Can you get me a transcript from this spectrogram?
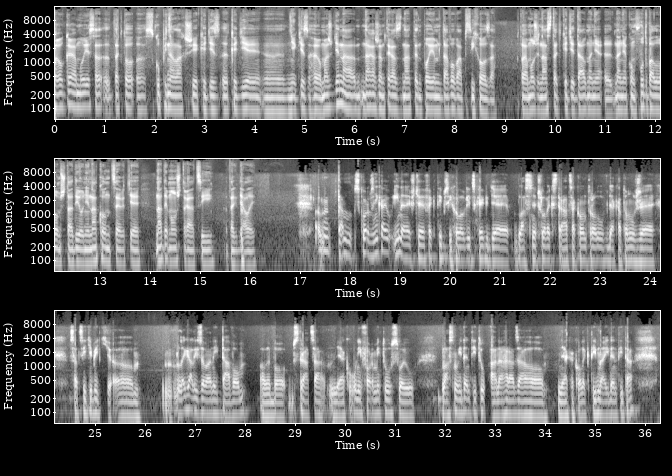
Programuje sa takto skupina ľahšie, keď je, keď je niekde zhromaždená. Naražam teraz na ten pojem davová psychóza ktorá môže nastať, keď je dáv na, ne, na nejakom futbalovom štadióne, na koncerte, na demonstrácii a tak ďalej. Hm, tam skôr vznikajú iné ešte efekty psychologické, kde vlastne človek stráca kontrolu vďaka tomu, že sa cíti byť um, legalizovaný davom alebo stráca nejakú uniformitu, svoju vlastnú identitu a nahrádza ho nejaká kolektívna identita.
